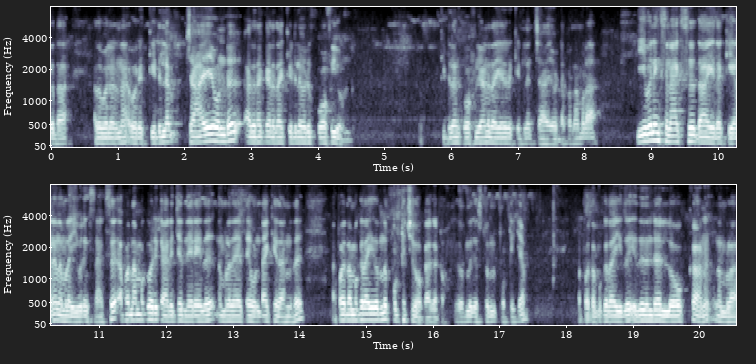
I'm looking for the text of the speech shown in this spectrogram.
നമുക്കിതാ അതുപോലെ തന്നെ ഒരു കിടിലം ചായയുണ്ട്. അതിനൊക്കെ ഇതാ കിടിലം ഒരു കോഫിയും ഉണ്ട് കിടിലം കോഫിയാണ് ഇതായ ഒരു കിടിലം ചായയുണ്ട്. അപ്പോൾ നമ്മുടെ ഈവനിങ് സ്നാക്സ് ഇതാ ഇതൊക്കെയാണ് നമ്മുടെ ഈവനിങ് സ്നാക്സ്. അപ്പോൾ നമുക്കൊരു കാര്യം ചെയ്യാൻ നേരെ ഇത് നമ്മൾ നേരത്തെ ഉണ്ടാക്കിയതാണിത്. അപ്പോൾ നമുക്കിതാ ഇതൊന്ന് പൊട്ടിച്ച് നോക്കാം കേട്ടോ. ഇതൊന്ന് ജസ്റ്റ് ഒന്ന് പൊട്ടിക്കാം. അപ്പോൾ നമുക്കിതാ ഇത് ഇതിന്റെ ലോക്കാണ് നമ്മളെ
